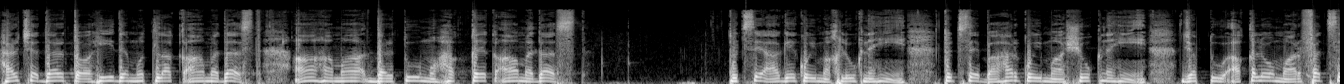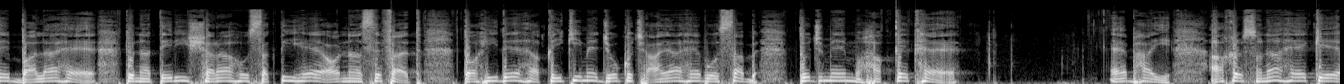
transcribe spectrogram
ہرچ در توحید مطلق آمدست آ ہما در تو محقق آمدست. تجھ سے آگے کوئی مخلوق نہیں، تجھ سے باہر کوئی معشوق نہیں۔ جب تو عقل و معرفت سے بالا ہے، تو نہ تیری شرح ہو سکتی ہے اور نہ صفت۔ توحید حقیقی میں جو کچھ آیا ہے وہ سب تجھ میں محقق ہے۔ اے بھائی، آخر سنا ہے کہ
